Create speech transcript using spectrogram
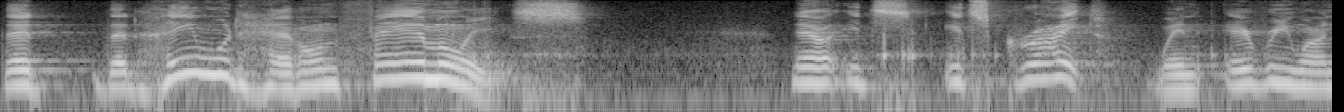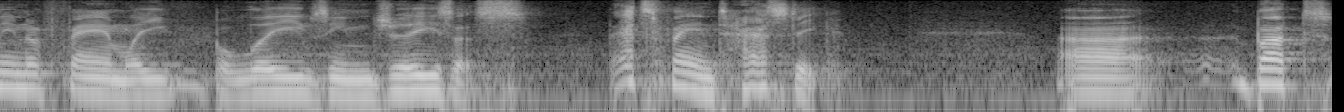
that, that he would have on families. Now, it's, it's great when everyone in a family believes in Jesus. That's fantastic. Uh, but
